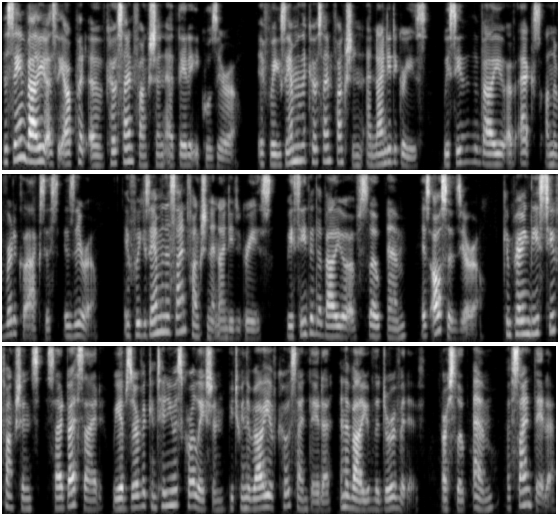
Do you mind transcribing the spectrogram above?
The same value as the output of cosine function at theta equals 0. If we examine the cosine function at 90 degrees, we see that the value of x on the vertical axis is 0. If we examine the sine function at 90 degrees, we see that the value of slope m is also 0. Comparing these two functions side by side, we observe a continuous correlation between the value of cosine theta and the value of the derivative, or slope m, of sine theta.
